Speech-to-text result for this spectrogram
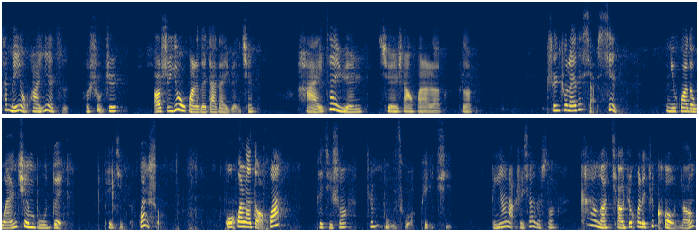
他没有画叶子和树枝，而是又画了个大大圆圈，还在圆圈上画了个。”伸出来的小线，你画的完全不对。佩奇责怪说：“我画了朵花。”佩奇说：“真不错，佩奇。”羚羊老师笑着说：“看啊，乔治画了只恐龙。”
